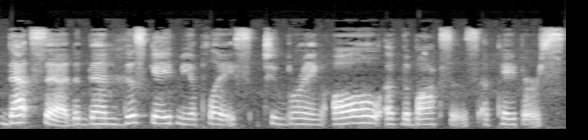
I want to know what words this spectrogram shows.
that said, then this gave me a place to bring all of the boxes of papers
